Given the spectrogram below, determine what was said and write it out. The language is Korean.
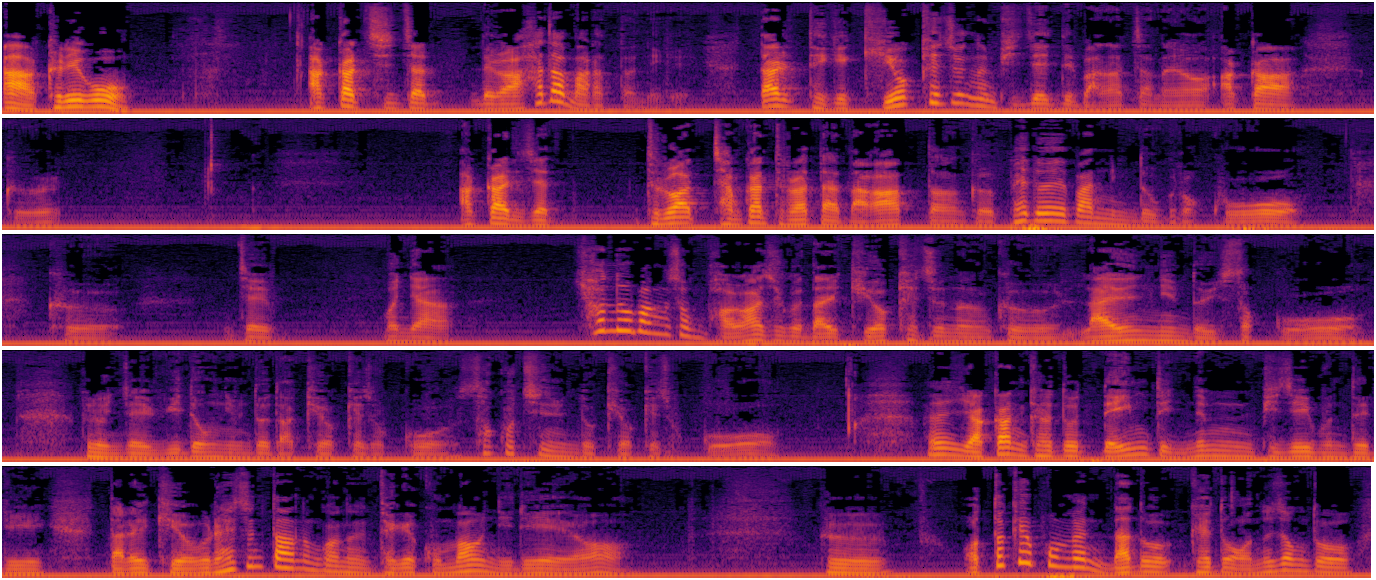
아 그리고 아까 진짜 내가 하다 말았던 얘기. 날 되게 기억해주는 BJ들이 많았잖아요. 아까 그 아까 이제 들어왔 잠깐 들어왔다 나갔던 그 페도에바님도 그렇고 그 이제 뭐냐 현우 방송 봐가지고 날 기억해주는 그 라윤님도 있었고 그리고 이제 위동님도 나 기억해줬고 석코치님도 기억해줬고 약간 그래도 네임도 있는 BJ분들이 나를 기억을 해준다는 거는 되게 고마운 일이에요. 그 어떻게 보면 나도 그래도 어느 정도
